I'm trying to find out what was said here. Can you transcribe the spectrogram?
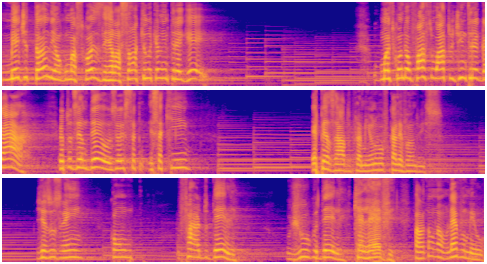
meditando em algumas coisas em relação àquilo que eu entreguei. Mas quando eu faço o ato de entregar, eu estou dizendo, Deus, eu, isso, isso aqui é pesado para mim, eu não vou ficar levando isso. Jesus vem com o fardo dele, o jugo dele, que é leve. Fala, não, não, leva o meu,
